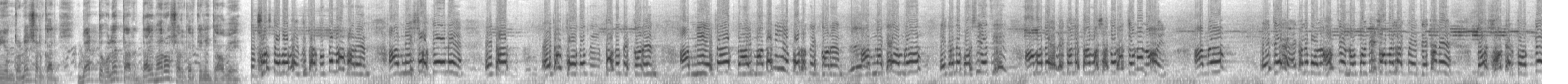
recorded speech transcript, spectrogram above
নিয়ন্ত্রণে সরকার ব্যর্থ হলে তার দায়ভারও সরকারকে নিতে হবে। বিচার করতে না পারেন, আপনি পদত্যাগ করেন। আপনি দায় মাথা নিয়ে পদত্যাগ করেন। আপনাকে আমরা এখানে বসিয়েছি। আমাদের এখানে তামাশা করার জন্য নয় আমরা এই যে এখানে বলা হচ্ছে নব্বই দিন সময় লাগবে যেখানে দর্শকের পক্ষে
